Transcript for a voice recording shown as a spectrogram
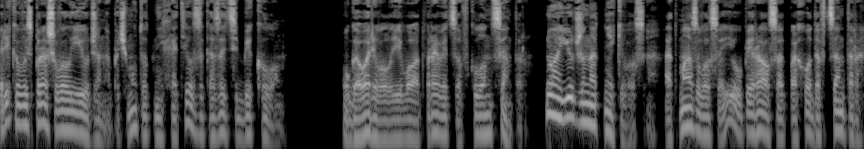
Рика выспрашивал Юджина, почему тот не хотел заказать себе клон. Уговаривал его отправиться в клон-центр, ну а Юджин отнекивался, отмазывался и упирался от похода в центр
